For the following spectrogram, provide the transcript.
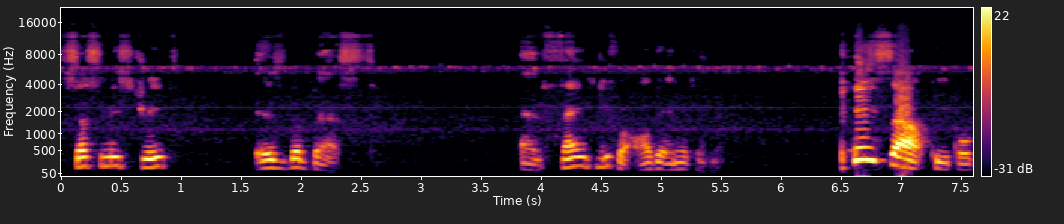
Sesame Street is the best. And thank you for all the entertainment. Peace out, people.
